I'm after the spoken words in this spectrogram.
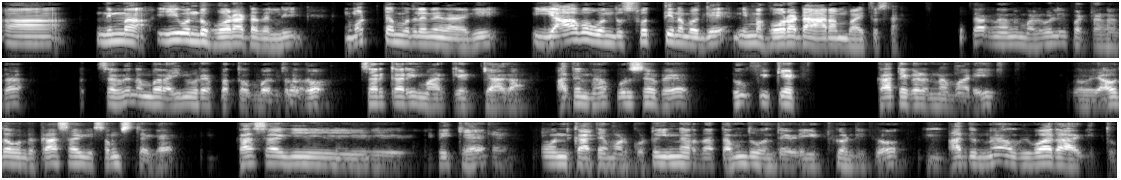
ಆ, ನಿಮ್ಮ ಈ ಒಂದು ಹೋರಾಟದಲ್ಲಿ ಮೊಟ್ಟ ಮೊದಲನೇದಾಗಿ ಯಾವ ಒಂದು ಸ್ವತ್ತಿನ ಬಗ್ಗೆ ನಿಮ್ಮ ಹೋರಾಟ ಆರಂಭ ಆಯ್ತು ಸರ್? ಸರ್ ನಾನು ಮಳವಳ್ಳಿ ಪಟ್ಟಣದ ಸರ್ವೆ ನಂಬರ್ ಐನೂರ ಎಪ್ಪತ್ತೊಂಬತ್ತರದು ಸರ್ಕಾರಿ ಮಾರ್ಕೆಟ್ ಜಾಗ. ಅದನ್ನ ಪುರಸಭೆ ಡೂಪ್ಲಿಕೇಟ್ ಖಾತೆಗಳನ್ನ ಮಾಡಿ, ಯಾವ್ದೋ ಒಂದು ಖಾಸಗಿ ಸಂಸ್ಥೆಗೆ ಖಾಸಗಿ ಇದಕ್ಕೆ ಒಂದು ಖಾತೆ ಮಾಡಿಕೊಟ್ಟು ಇನ್ನರ್ಧ ತಮ್ದು ಅಂತ ಹೇಳಿ ಇಟ್ಕೊಂಡಿದ್ರು ಅದನ್ನ ವಿವಾದ ಆಗಿತ್ತು.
